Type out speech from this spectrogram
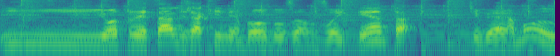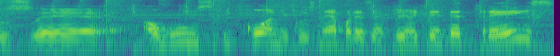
E outro detalhe, já que lembrou dos anos 80, tivemos é, alguns icônicos, né? Por exemplo, em 83,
